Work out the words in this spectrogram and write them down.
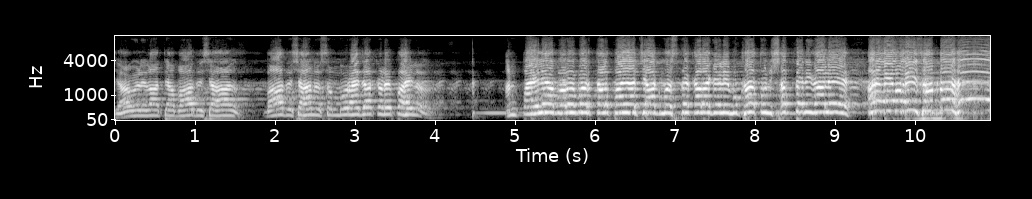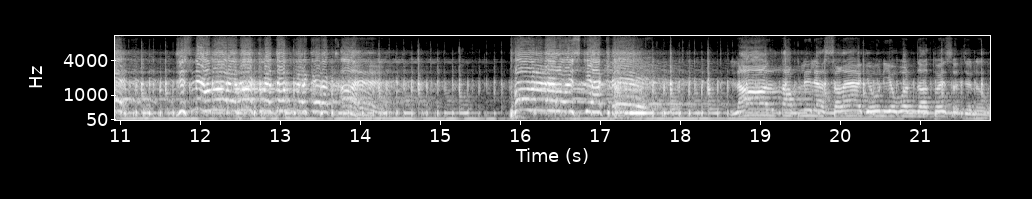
ज्या वेळेला त्या बादशहा बादशहानं शंभू राजाकडे पाहिलं आणि पाहिल्या बरोबर तळपायाची आग मस्तकाला गेली मुखातून शब्द निघाले अरे ये वही सांबा जिसने त्या सळ्या घेऊन यवन जातोय सज्जन हो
